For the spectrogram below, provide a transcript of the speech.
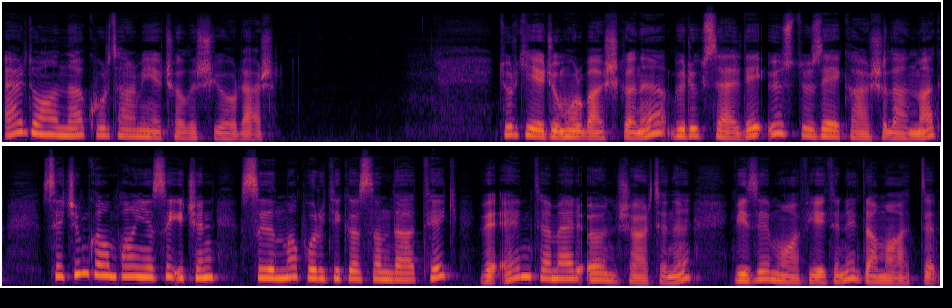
Erdoğan'la kurtarmaya çalışıyorlar. Türkiye Cumhurbaşkanı Brüksel'de üst düzey karşılanmak, seçim kampanyası için sığınma politikasında tek ve en temel ön şartını vize muafiyetini dama attı.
